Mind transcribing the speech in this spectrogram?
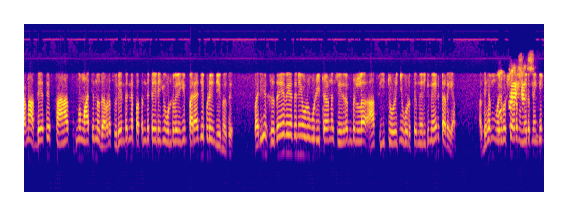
ആണ് അദ്ദേഹത്തെ സ്ഥാനത്ത് നിന്ന് മാറ്റുന്നത്. അവിടെ സുരേന്ദ്രനെ പത്തനംതിട്ടയിലേക്ക് കൊണ്ടുവരികയും പരാജയപ്പെടുകയും ചെയ്യുന്നത്. വലിയ ഹൃദയവേദനയോട് കൂടിയിട്ടാണ് ശ്രീധരൻ പിള്ള ആ സീറ്റ് ഒഴിഞ്ഞു കൊടുത്തതെന്ന് എനിക്ക് നേരിട്ടറിയാം. അദ്ദേഹം ഒരുപക്ഷെ അവിടെ നിന്നിരുന്നെങ്കിൽ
